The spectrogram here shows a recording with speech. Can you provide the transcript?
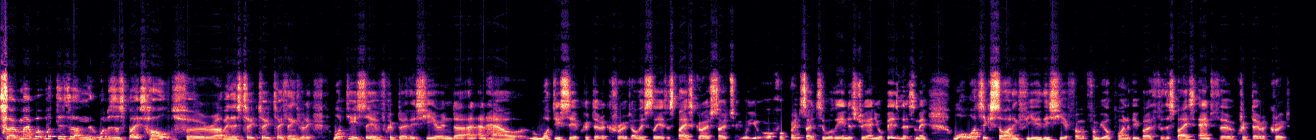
So, mate, what, what does um what does the space hold for? I mean, there's two two two things really. What do you see of crypto this year, and uh, and, and how? What do you see of crypto recruit? Obviously, as the space grows, so too will your footprint, so too will the industry and your business. I mean, what what's exciting for you this year from from your point of view, both for the space and for crypto recruit?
